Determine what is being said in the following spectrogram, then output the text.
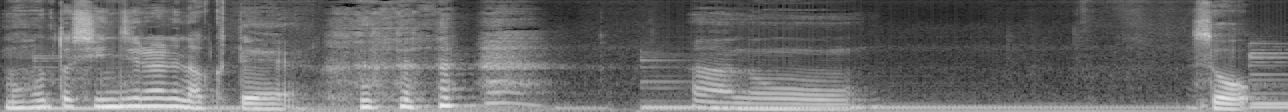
もうほんと信じられなくて あのそう。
